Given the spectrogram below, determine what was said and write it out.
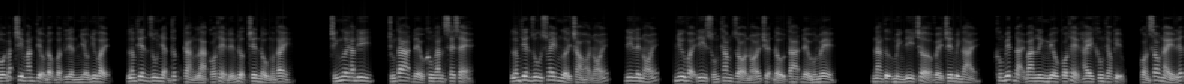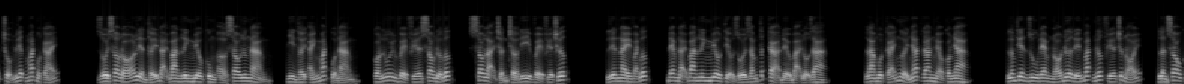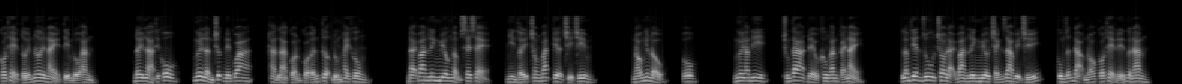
Hội bắt chim ăn tiểu động vật liền nhiều như vậy, lâm thiên du nhận thức càng là có thể đếm được trên đầu ngón tay. Chính ngươi ăn đi, chúng ta đều không ăn xe sẻ. Lâm thiên du xoay người chào hỏi nói, đi lên nói, như vậy đi xuống thăm dò nói chuyện đầu ta đều hôn mê. Nàng tự mình đi trở về trên bình đài, không biết đại ban linh miêu có thể hay không theo kịp, còn sau này liếc trộm liếc mắt một cái. Rồi sau đó liền thấy đại ban linh miêu cùng ở sau lưng nàng, nhìn thấy ánh mắt của nàng, còn lui về phía sau nửa bước, sau lại chần chờ đi về phía trước. Liên này vài bước, đem đại ban linh miêu tiểu dối dám tất cả đều bại lộ ra là một cái người nhát gan mèo con nha. Lâm thiên du đem nó đưa đến bắt nước phía trước nói, lần sau có thể tới nơi này tìm đồ ăn. Đây là thịt khô, ngươi lần trước đến qua, hẳn là còn có ấn tượng đúng hay không? Đại ban linh miêu ngậm xe sẻ nhìn thấy trong bát kia chỉ chim. Nó nghiêng đầu, ô, ngươi ăn đi, chúng ta đều không ăn cái này. Lâm thiên du cho đại ban linh miêu tránh ra vị trí, cùng dẫn đạo nó có thể đến gần ăn.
